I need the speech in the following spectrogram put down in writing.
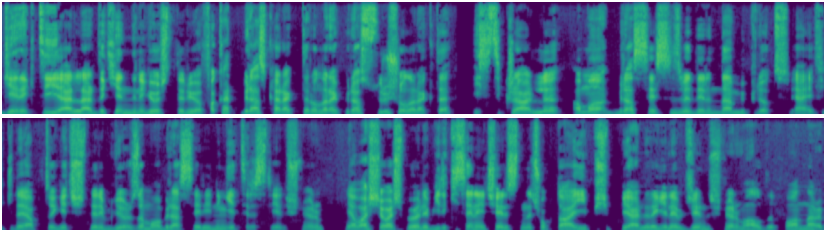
Gerektiği yerlerde kendini gösteriyor. Fakat biraz karakter olarak, biraz sürüş olarak da istikrarlı ama biraz sessiz ve derinden bir pilot. Yani F2'de yaptığı geçişleri biliyoruz ama o biraz serinin getirisi diye düşünüyorum. Yavaş yavaş böyle 1-2 sene içerisinde çok daha iyi pişip bir yerlere gelebileceğini düşünüyorum. Aldığı puanlar ve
